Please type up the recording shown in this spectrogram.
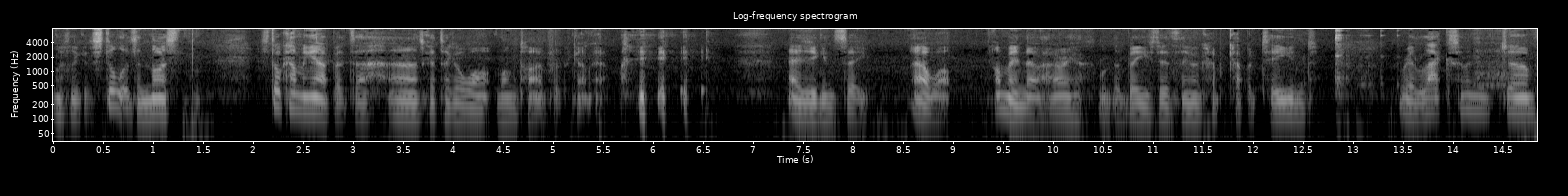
Looks like it's still, it's a nice, still coming out, but uh, uh, it's going to take a while, long time for it to come out. As you can see. Oh well, I'm in no hurry. Let the bees do the thing. I'll have a cup of tea and relax and um,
